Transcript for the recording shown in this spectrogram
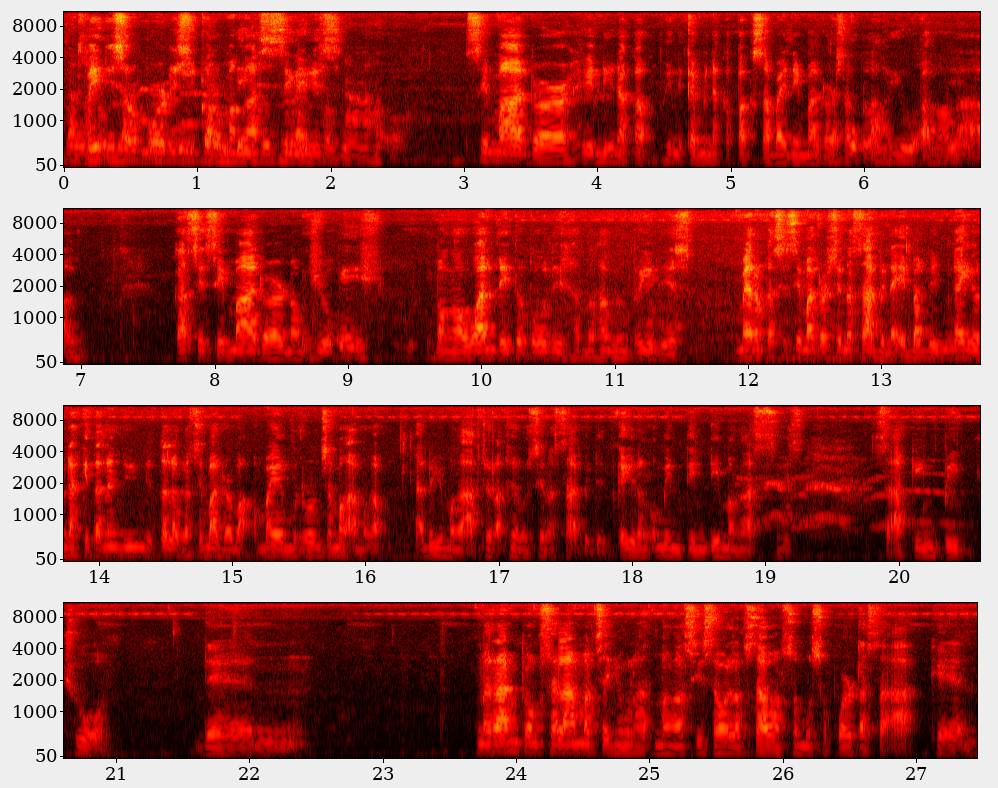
3 days or 4 days siguro mga sis, si Mother, hindi, naka, hindi kami nakapagsabay ni Mother sa vlog, pag-vlog. Kasi si Mother, nung few, mga 1 day to 2 days hanggang hanggang 3 days, meron kasi si Mother sinasabi na iba din ngayon, nakita na ninyo talaga si Mother, ma- mayroon sa mga, mga ano yung mga action-action sinasabi din. Kayo nang umintindi mga sis sa aking video. Then, marami pong salamat sa inyong lahat mga sis sa walang sawang sumusuporta sa akin.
